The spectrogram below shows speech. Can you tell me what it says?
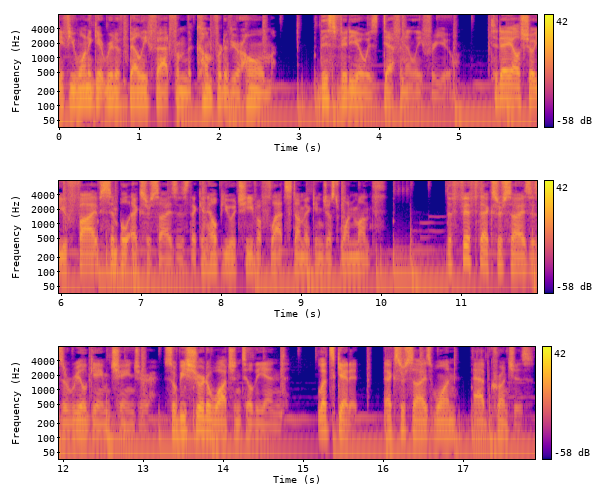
If you want to get rid of belly fat from the comfort of your home, this video is definitely for you. Today I'll show you 5 simple exercises that can help you achieve a flat stomach in just one month. The fifth exercise is a real game changer, so be sure to watch until the end. Let's get it. Exercise 1. Ab crunches.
